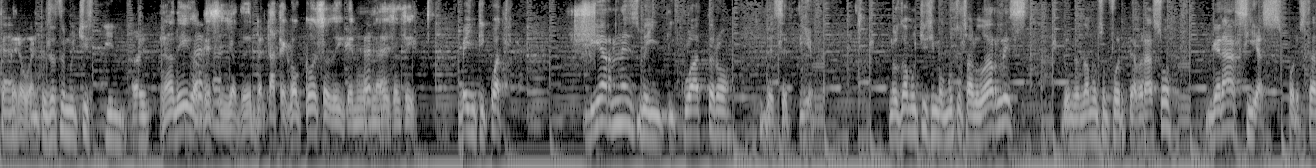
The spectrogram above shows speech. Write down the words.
Pero bueno. Empezaste muy chistín. No digo, qué sé yo, te despertaste cocoso, dije en una vez así. 24. Viernes 24 de septiembre. Nos da muchísimo gusto saludarles. Les damos un fuerte abrazo. Gracias por estar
